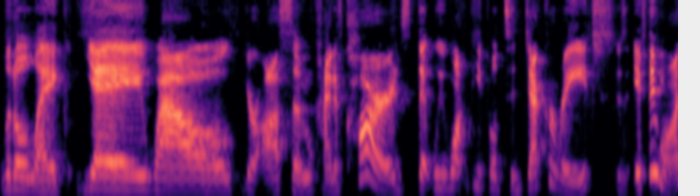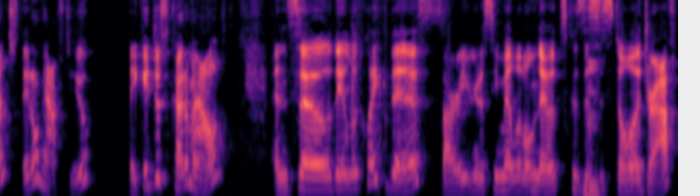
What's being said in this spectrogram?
little like yay wow you're awesome kind of cards that we want people to decorate if they want they don't have to they could just cut them out and so they look like this sorry you're going to see my little notes because this mm. is still a draft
